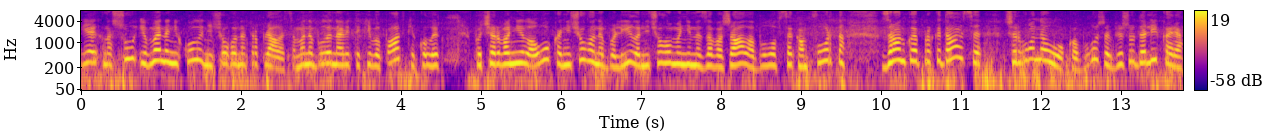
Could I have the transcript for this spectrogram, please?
я їх ношу і в мене ніколи нічого не траплялося. У мене були навіть такі випадки, коли почервоніло око, нічого не боліло, нічого мені не заважало, було все комфортно. Зранку я прокидаюся, червоне око. Боже, біжу до лікаря,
